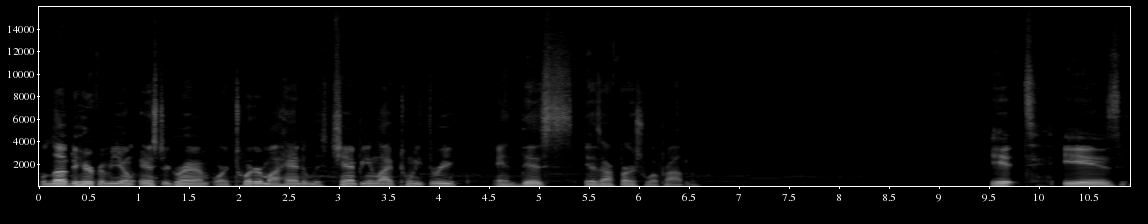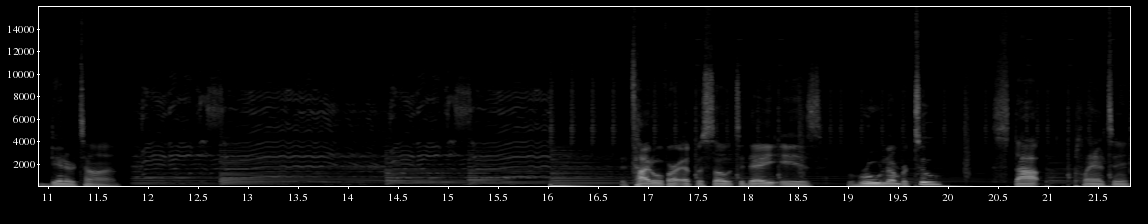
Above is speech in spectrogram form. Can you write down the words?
would love to hear from you on Instagram or Twitter. My handle is championlife23, and this is our first world problem. It is dinner time. The title of our episode today is Rule Number Two Stop Planting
